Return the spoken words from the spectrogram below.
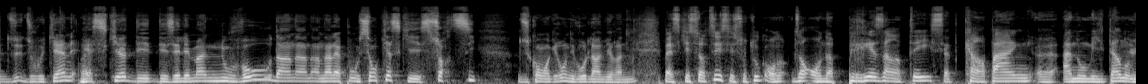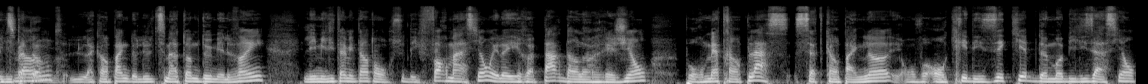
du, du week-end. Est-ce qu'il y a des, des éléments nouveaux dans, dans, dans la position? Qu'est-ce qui est sorti du congrès au niveau de l'environnement? Ben, ce qui est sorti, c'est surtout qu'on on a présenté cette campagne euh, à nos militants, nos militantes, la campagne de l'ultimatum 2020. Les militants militantes ont reçu des formations et là, ils repartent dans leur région pour mettre en place cette campagne-là. On va, on crée des équipes de mobilisation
